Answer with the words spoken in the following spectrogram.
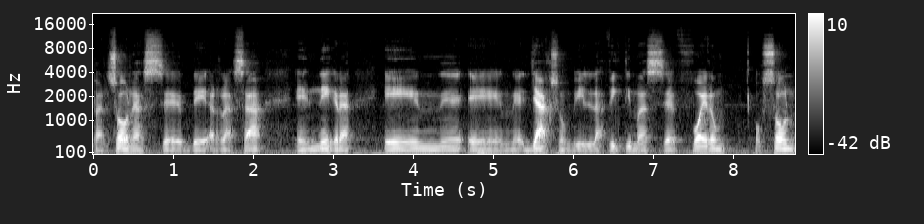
personas eh, de raza eh, negra en, en, Jacksonville. Las víctimas fueron o son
